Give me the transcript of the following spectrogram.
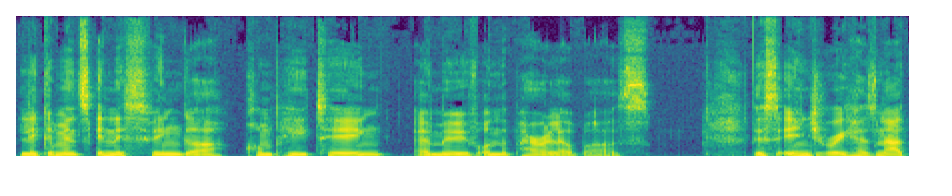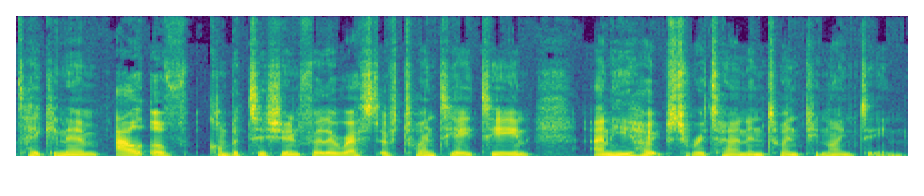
ligaments in his finger competing a move on the parallel bars. This injury has now taken him out of competition for the rest of 2018 and he hopes to return in 2019.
